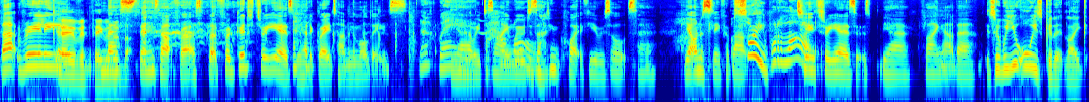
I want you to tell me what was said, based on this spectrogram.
That really COVID thing was a messed things up for us. But for a good three years, we had a great time in the Maldives. No way. yeah, we designed. We were designing quite a few resorts there. Yeah, honestly, for oh, about Sorry, what a lie. two, three years, it was yeah, flying out there. So were you always good at like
